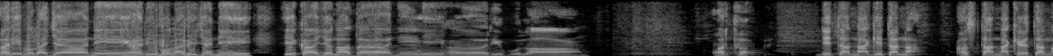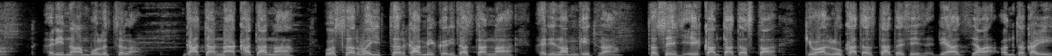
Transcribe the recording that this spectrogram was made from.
हरी बोला जनी हरी बोला विजनी एका जनादनी हरी बोला. अर्थ देताना घेताना हसताना खेळताना हरिनाम बोलत चला. गाताना खाताना व सर्व इतर कामे करीत असताना हरिनाम घेत राहा. तसेच एकांतात असता किंवा लोकात असता तसेच देहाच्या अंतकाळी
